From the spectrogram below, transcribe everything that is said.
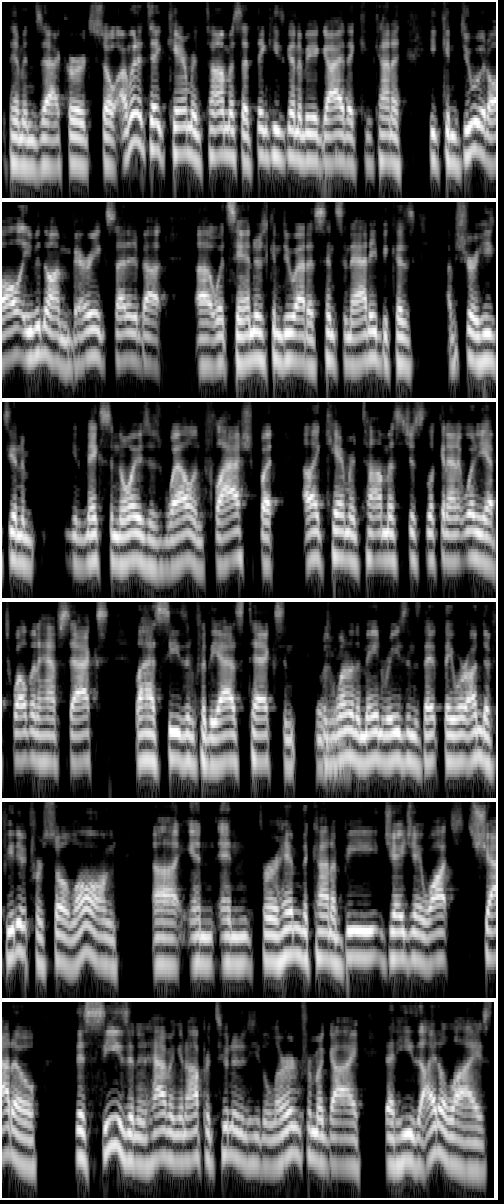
with him and Zach Ertz. So I'm going to take Cameron Thomas. I think he's going to be a guy that can kind of he can do it all. Even though I'm very excited about uh, what Sanders can do out of Cincinnati because I'm sure he's going to you know, make some noise as well and flash. But I like Cameron Thomas. Just looking at it, what do you have? 12 and a half sacks last season for the Aztecs, and was mm-hmm. one of the main reasons that they were undefeated for so long. Uh, and and for him to kind of be JJ Watt's shadow this season and having an opportunity to learn from a guy that he's idolized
